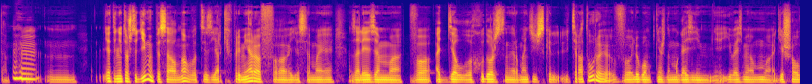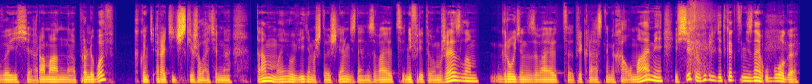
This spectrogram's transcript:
Там. Uh-huh. Это не то, что Дима писал, но вот из ярких примеров, э, если мы залезем в отдел художественной романтической литературы в любом книжном магазине и возьмем дешевый роман про любовь, какой-нибудь эротический желательно, там мы увидим, что член, не знаю, называют нефритовым жезлом, груди называют прекрасными холмами, и все это выглядит как-то, не знаю, убого.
